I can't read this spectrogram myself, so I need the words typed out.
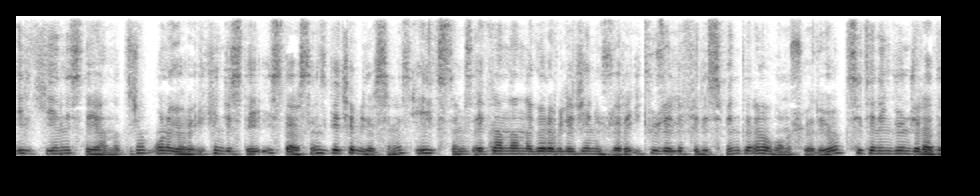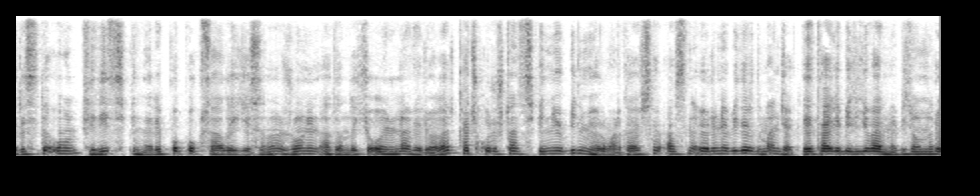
İlk yeni siteyi anlatacağım. Ona göre ikinci siteyi isterseniz geçebilirsiniz. İlk sitemiz ekrandan da görebileceğiniz üzere 250 free spin deneme bonus veriyor. Sitenin güncel adresi de 10 free spinleri Popok sağlayıcısının Ronin adındaki oyununa veriyorlar. Kaç kuruştan spinliyor bilmiyorum arkadaşlar. Aslında öğrenebilirdim ancak detaylı bilgi var mı? Biz onları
